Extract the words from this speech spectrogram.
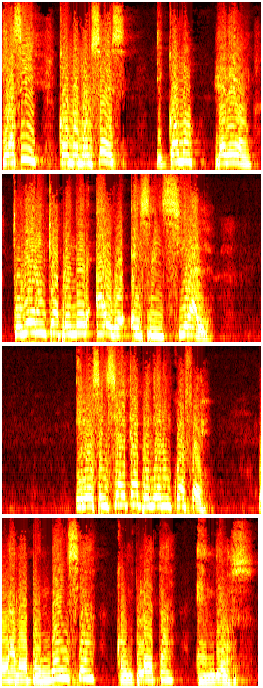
Y así como Moisés y como Gedeón tuvieron que aprender algo esencial y lo esencial que aprendieron, ¿cuál fue? La dependencia completa en Dios.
